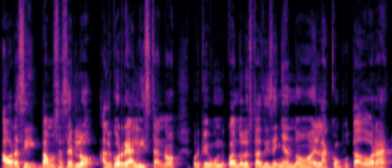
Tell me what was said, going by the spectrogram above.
ahora sí, vamos a hacerlo algo realista, ¿no? Porque cuando lo estás diseñando en la computadora,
